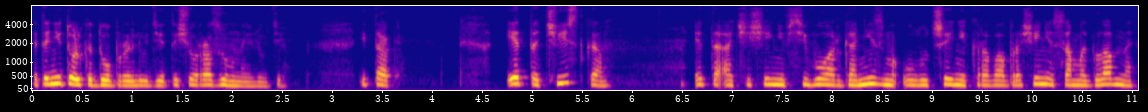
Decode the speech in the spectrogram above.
Это не только добрые люди, это еще разумные люди. Итак, эта чистка это очищение всего организма, улучшение кровообращения, самое главное,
